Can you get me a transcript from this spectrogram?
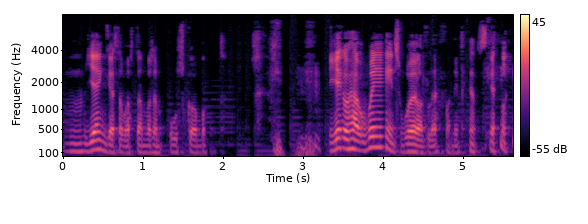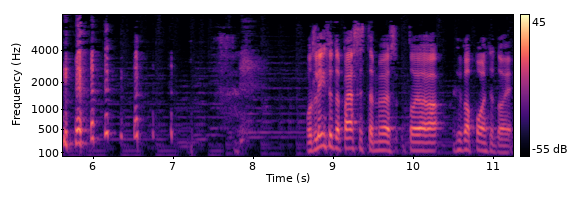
Mm, Jenkeistä voisi tämmöisen uskoa, mutta... Mikäköhän Wayne's World-leffa nimi on siellä? Mut Link to the Pastista myös toi hyvä pointti toi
